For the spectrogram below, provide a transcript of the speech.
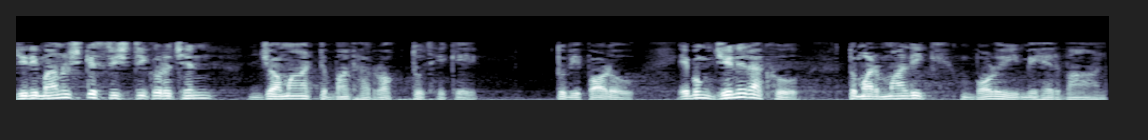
যিনি মানুষকে সৃষ্টি করেছেন জমাট বাঁধা রক্ত থেকে তুমি পড়ো এবং জেনে রাখো তোমার মালিক বড়ই মেহেরবান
